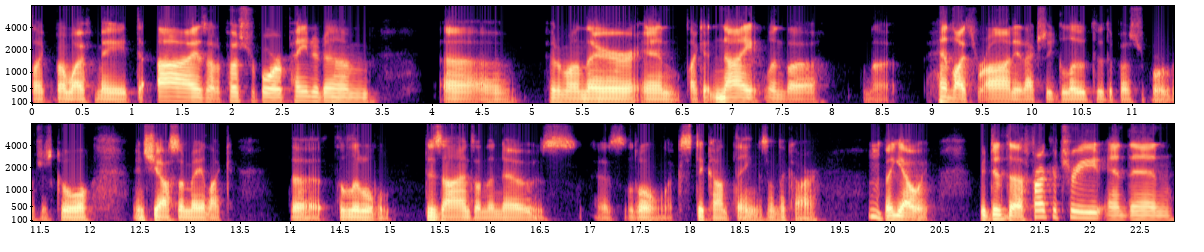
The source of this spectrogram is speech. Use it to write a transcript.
like my wife made the eyes out of poster board, painted them, uh, put them on there, and like at night when the, when the headlights were on, it actually glowed through the poster board, which is cool. And she also made like the the little designs on the nose as little like stick-on things on the car. Hmm. But yeah, we, we did the frunk or treat, and then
